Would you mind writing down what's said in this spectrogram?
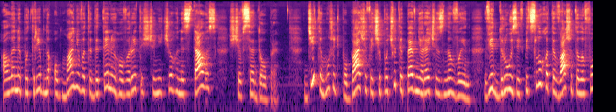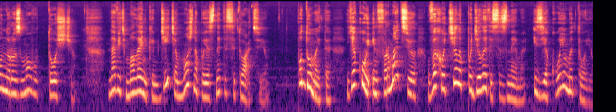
але не потрібно обманювати дитину і говорити, що нічого не сталося, що все добре. Діти можуть побачити чи почути певні речі з новин, від друзів, підслухати вашу телефонну розмову тощо. Навіть маленьким дітям можна пояснити ситуацію. Подумайте, якою інформацією ви хотіли б поділитися з ними і з якою метою.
